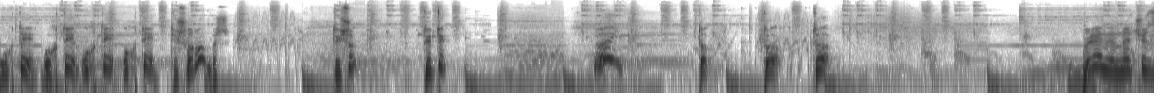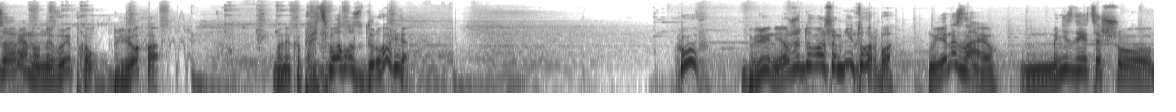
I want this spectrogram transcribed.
Ух ти, ух ти, ух ти, ух ти! Ти що робиш? Ти що? Ти ти. Ай! То. То. То. Блін, я мене чуть за арену не випхав. Бляха. У мене капець мало здоров'я. Хуф. Блін, я вже думав, що мені торба. Ну я не знаю. Мені здається, що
